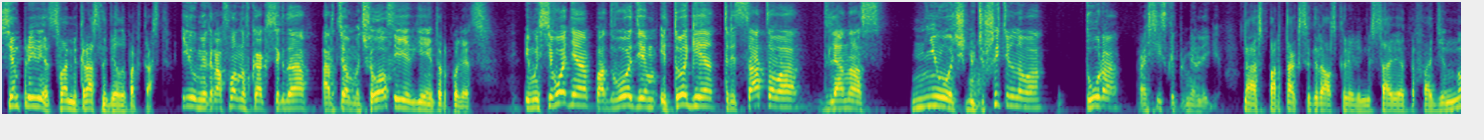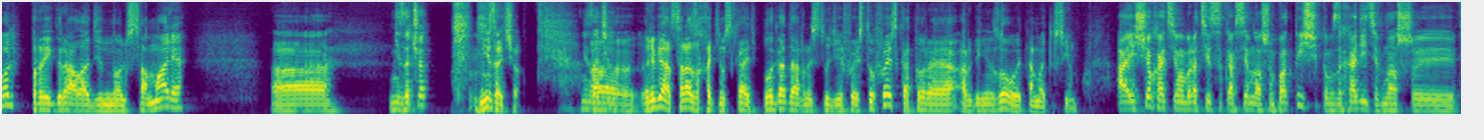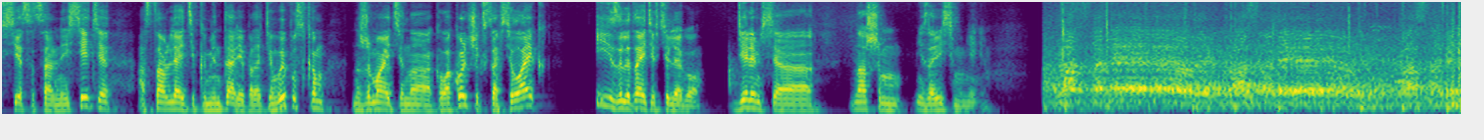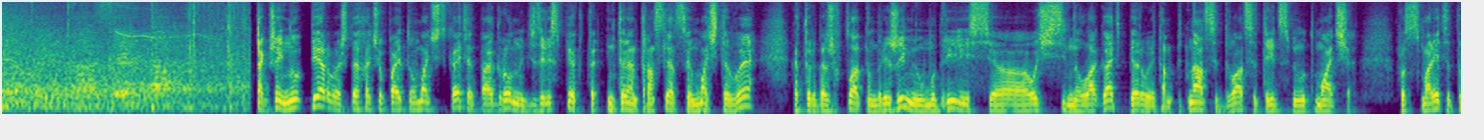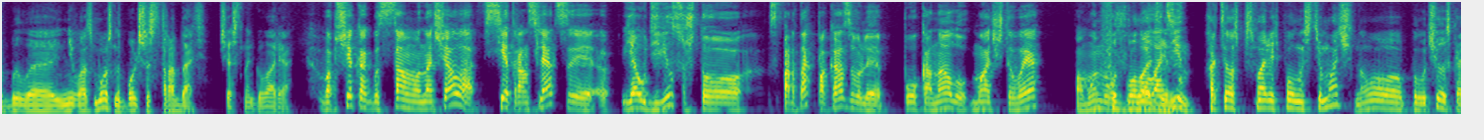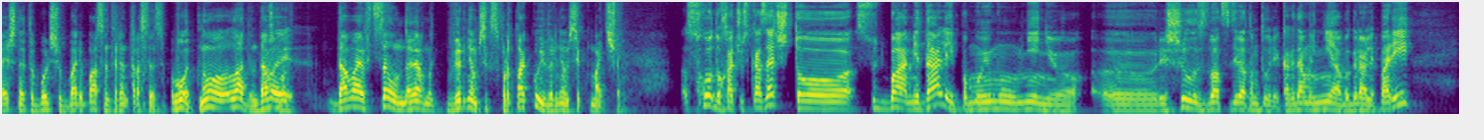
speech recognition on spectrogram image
Всем привет, с вами Красно-Белый подкаст. И у микрофонов, как всегда, Артем Мочелов. И Евгений Туркулец. И мы сегодня подводим итоги 30-го для нас не очень утешительного тура российской премьер-лиги. Да, «Спартак» сыграл с «Крыльями Советов» 1-0, проиграл 1-0 в Самаре. А... Не зачет? Не зачет. Не зачет. А, ребят, сразу хотим сказать благодарность студии Face to Face, которая организовывает нам эту съемку. А еще хотим обратиться ко всем нашим подписчикам. Заходите в наши все социальные сети, оставляйте комментарии под этим выпуском, нажимайте на колокольчик, ставьте лайк и залетайте в телегу. Делимся нашим независимым мнением. Так, Жень, ну, первое, что я хочу по этому матчу сказать, это огромный дизреспект интернет-трансляции Матч ТВ, которые даже в платном режиме умудрились э, очень сильно лагать первые там 15, 20, 30 минут матча. Просто смотреть это было невозможно, больше страдать, честно говоря. Вообще, как бы с самого начала все трансляции, э, я удивился, что «Спартак» показывали по каналу Матч ТВ по-моему, футбол, футбол 1. Хотелось посмотреть полностью матч, но получилось, конечно, это больше борьба с интернет-трансляцией. Вот, ну ладно, давай, давай в целом, наверное, вернемся к Спартаку и вернемся к матчу. Сходу хочу сказать, что судьба медалей, по моему мнению, э, решилась в 29-м туре, когда мы не обыграли пари,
